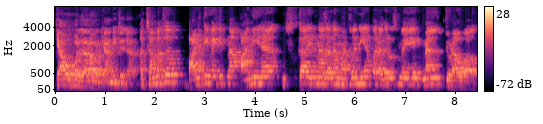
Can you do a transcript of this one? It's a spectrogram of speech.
क्या ऊपर जा रहा है और क्या नीचे जा रहा है। अच्छा मतलब बाल्टी में कितना पानी है उसका इतना ज़्यादा महत्व नहीं है पर अगर उसमें एक नल जुड़ा हुआ हो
